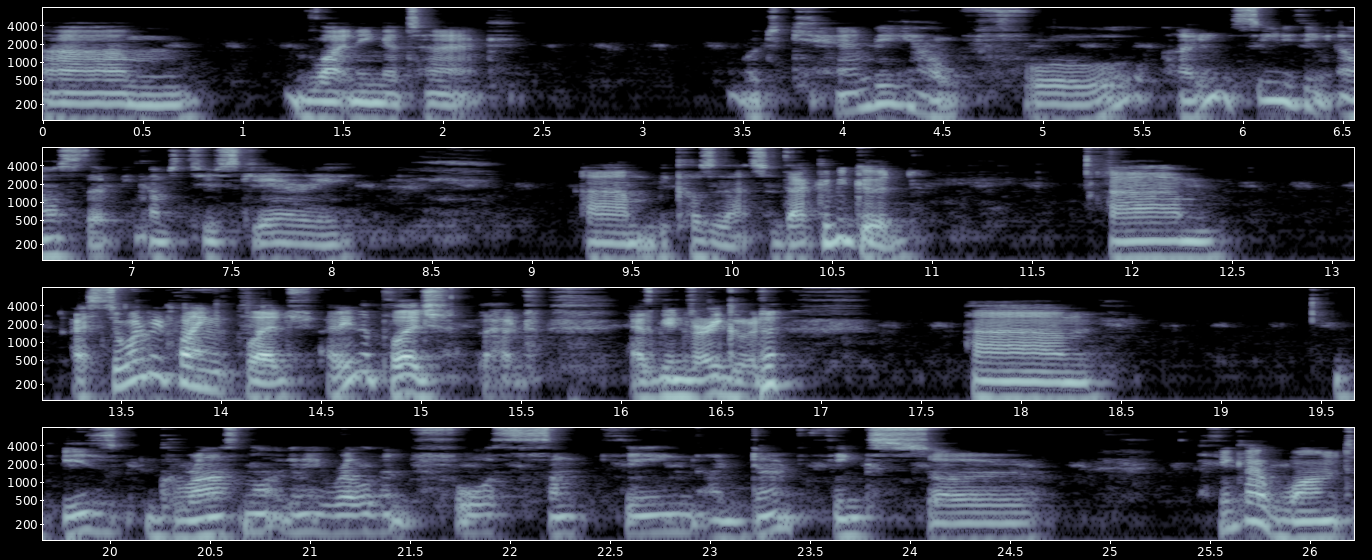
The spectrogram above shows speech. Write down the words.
um, lightning attack, which can be helpful. I didn't see anything else that becomes too scary um, because of that, so that could be good. Um, I still want to be playing the pledge. I think the pledge has been very good. Um, is grass not going to be relevant for something? I don't think so. I think I want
